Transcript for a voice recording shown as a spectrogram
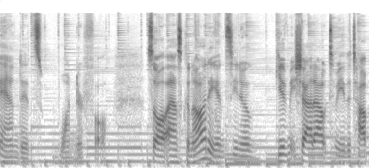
and it's wonderful. So I'll ask an audience, you know, give me, shout out to me the top,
